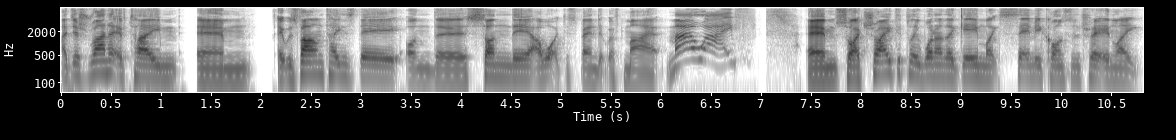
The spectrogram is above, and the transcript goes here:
I just ran out of time. Um, it was Valentine's Day on the Sunday. I wanted to spend it with my my wife. Um, so I tried to play one other game, like semi-concentrating, like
